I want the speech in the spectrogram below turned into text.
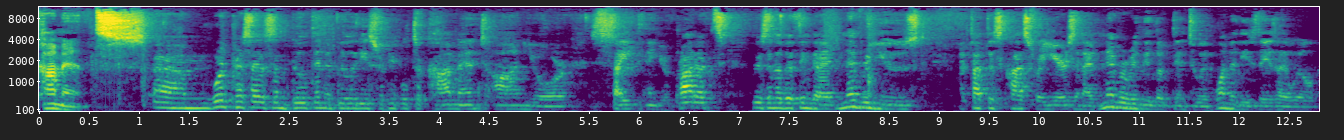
Comments. Um, WordPress has some built-in abilities for people to comment on your site and your products. There's another thing that I've never used. I've taught this class for years and I've never really looked into it. One of these days I will.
